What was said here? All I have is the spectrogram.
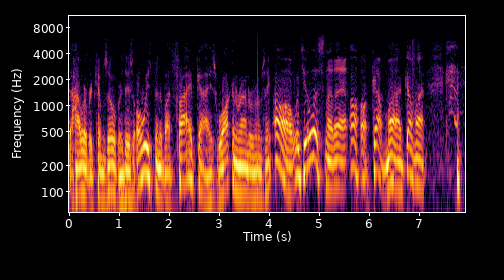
however it comes over, there's always been about five guys walking around the room saying, "Oh, would you listen to that? Oh, come on, come on."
